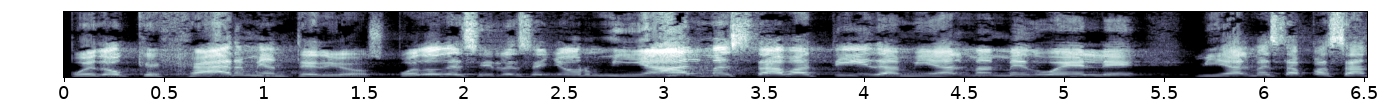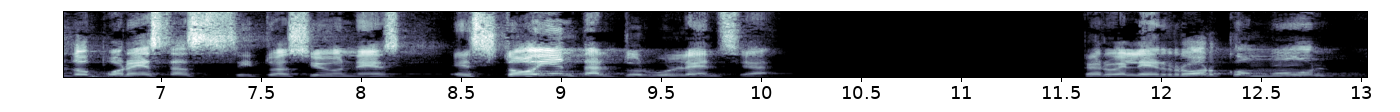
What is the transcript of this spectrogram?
Puedo quejarme ante Dios. Puedo decirle, Señor, mi alma está abatida, mi alma me duele, mi alma está pasando por estas situaciones, estoy en tal turbulencia. Pero el error común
